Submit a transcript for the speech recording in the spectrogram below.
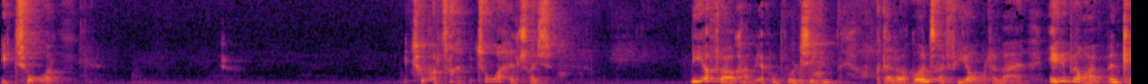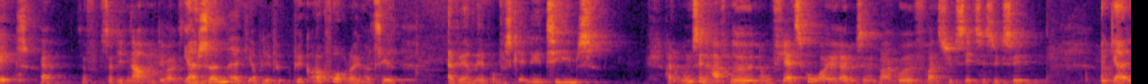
I to år, i 32, 52, 49 kom jeg på politikken, og da der var gået en 3-4 år, der var jeg ikke berømt, men kendt. Ja. så, så dit navn, det var... Ja, sådan at jeg blev, fik opfordringer til at være med på forskellige teams. Har du nogensinde haft noget, nogle fiaskoer, eller er du simpelthen bare gået fra succes til succes? Jeg har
